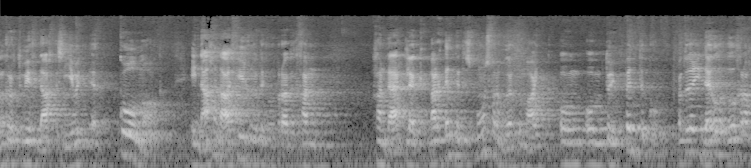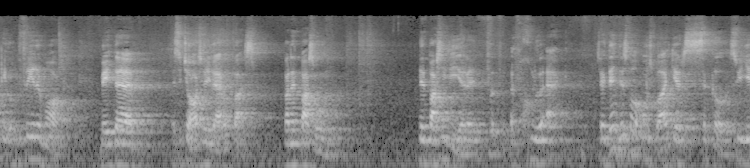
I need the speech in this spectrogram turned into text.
'n uh, twee gedagtes jy moet 'n kol maak. En dan gaan daai vier goed wat ek wil praat het gaan gaan werklik, maar ek dink dit is ons verantwoordelikheid om om tot die punt te kom. Want omdat die duiwel wil graag hier onvrede maak met 'n 'n situasie in die wêreld pas, want dit pas hom. Dit pas nie die Here, glo ek. So ek dink dis waar ons baie keer sukkel. So jy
